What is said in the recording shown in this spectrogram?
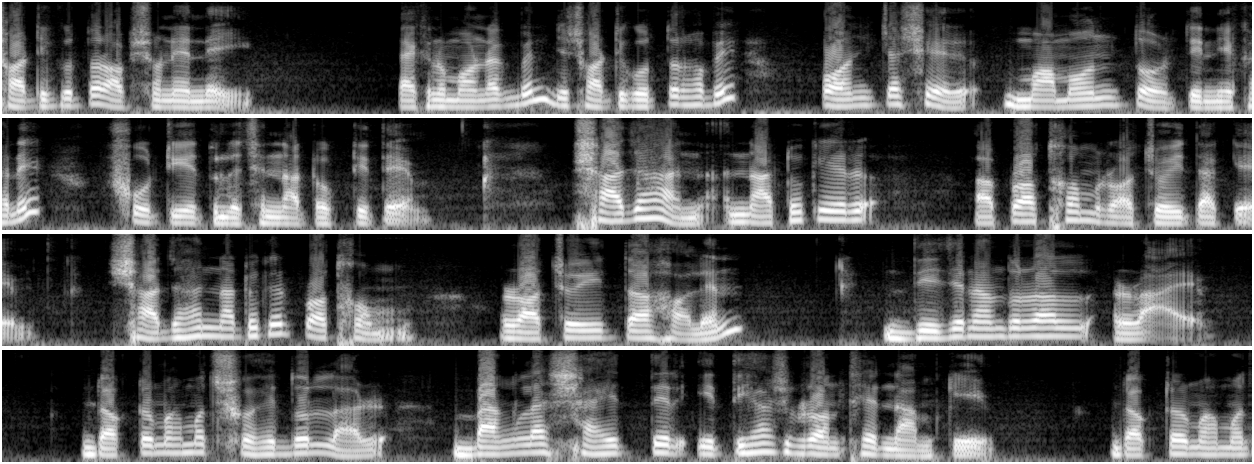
সঠিক উত্তর অপশনে নেই। তাই এখানে মনে রাখবেন যে সঠিক উত্তর হবে পঞ্চাশের মামন্তর তিনি এখানে ফুটিয়ে তুলেছেন নাটকটিতে। শাহজাহান নাটকের প্রথম রচয়িতাকে। শাহজাহান নাটকের প্রথম রচয়িতা হলেন দ্বিজেন্দ্রলাল রায়। ডক্টর মোহাম্মদ শহীদুল্লাহর বাংলা সাহিত্যের ইতিহাস গ্রন্থের নাম কি? ডক্টর মোহাম্মদ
